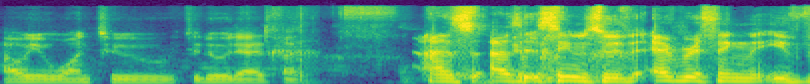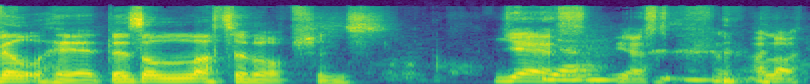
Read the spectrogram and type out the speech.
how you want to to do that. But as as it seems with everything that you've built here, there's a lot of options. Yes, Yeah. yes, a lot.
